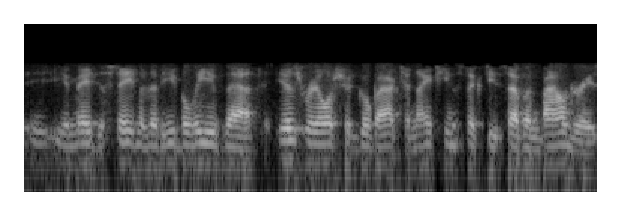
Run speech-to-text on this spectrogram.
he made the statement that he believed that Israel should go back to 1967 boundaries,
